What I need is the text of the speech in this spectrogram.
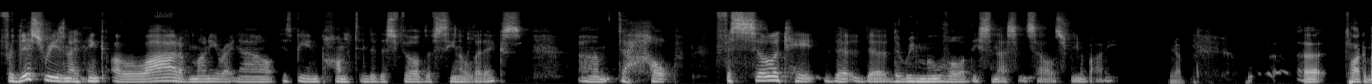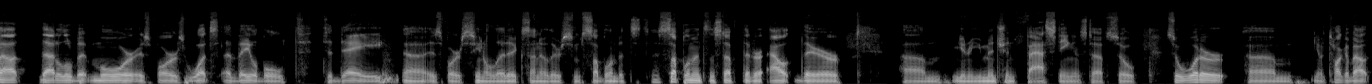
for this reason, I think a lot of money right now is being pumped into this field of senolytics um, to help facilitate the, the, the removal of these senescent cells from the body. Yeah. Uh, talk about that a little bit more as far as what's available t- today uh, as far as senolytics. I know there's some supplements, supplements and stuff that are out there. Um, you know, you mentioned fasting and stuff. So, so what are um, you know? Talk about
